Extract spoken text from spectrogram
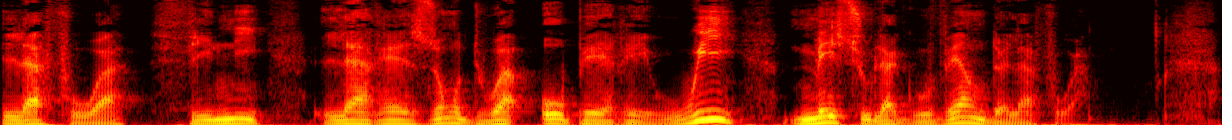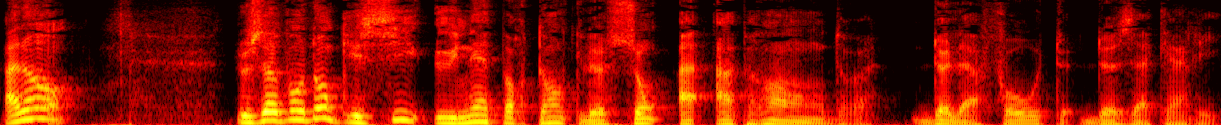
la foi finit. La raison doit opérer, oui, mais sous la gouverne de la foi. Alors, nous avons donc ici une importante leçon à apprendre de la faute de Zacharie.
